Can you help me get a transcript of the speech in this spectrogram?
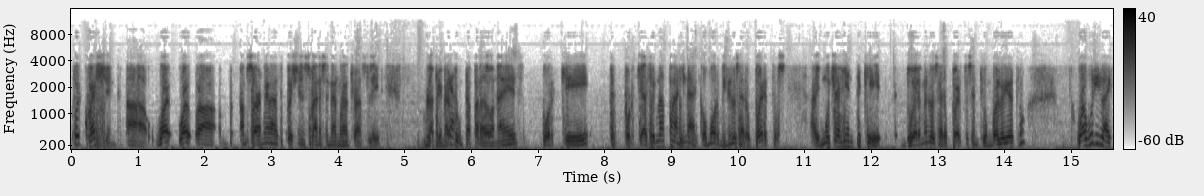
quick question. Uh, what, what, uh, I'm sorry, I'm going to ask the question in Spanish and then I'm going to translate. La primera Yeah. pregunta para Donna es, ¿por qué, ¿por qué hacer una página de cómo dormir en los aeropuertos? Hay mucha gente que duerme en los aeropuertos entre un vuelo y otro. What would you like?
